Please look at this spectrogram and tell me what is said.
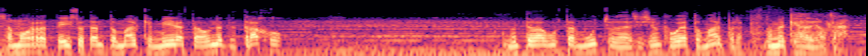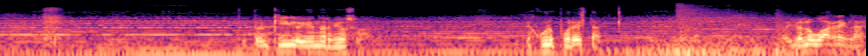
Esa morra te hizo tanto mal que mira hasta dónde te trajo. No te va a gustar mucho la decisión que voy a tomar, pero pues no me queda de otra. Tú tranquilo y yo nervioso. Te juro por esta. Pero yo lo voy a arreglar.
